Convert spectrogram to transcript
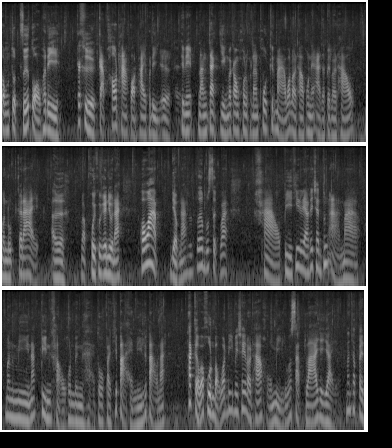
ตรงจุดซื้อตั๋วพอดี ก็คือกลับเข้าทางปลอดภัยพอดีเออทีนี้หลังจากหญิงวัยกลางคนคนนั้นพูดขึ้นมาว่ารอยเท้าพวกนี้อาจจะเป็นรอยเท้ามนุษย์ก็ได้ เออแบบคุยคุยกันอยู่นะ เพราะว่าเดี๋ยวนะ เริ่มรู้สึกว่า ข่าวปีที่แล้วที่ฉันเพิ่งอ่านมา มันมีนักปีนเขาคนหนึ่งหายตัวไปที่ป่าแห่งนี้หรือเปล่านะ ถ้าเกิดว่าคุณบอกว่านี่ไม่ใช่รอยเท้าของหมีหรือว่าสัตว์ร้ายใหญ่ๆนั่นจะเป็น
